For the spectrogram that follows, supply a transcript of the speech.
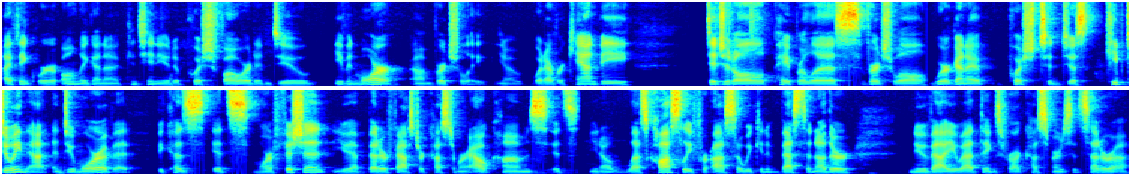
I think we're only going to continue to push forward and do even more um, virtually you know whatever can be digital, paperless, virtual, we're going to push to just keep doing that and do more of it because it's more efficient you have better faster customer outcomes it's you know less costly for us so we can invest in other new value add things for our customers et cetera.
